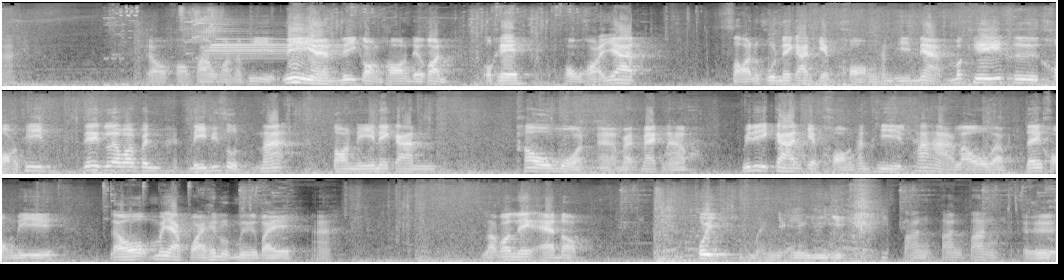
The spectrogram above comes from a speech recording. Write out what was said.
อะเดี๋ยวขอฟังก่อนนะพี่ นี่ไงนี่กล่องทองเดี๋ยวก่อน โอเค ผมขออนุญาตสอนคุณในการเก็บของทันทีเนี่ย เมื่อกี้คือของที่เรียกว่าเป็นดีที่สุดนะ ตอนนี้ในการเข้าโหมดอ่าแมทแม็กนะครับ วิธีการเก็บของทันทีถ้าหากเราแบบได้ของดี แล้วไม่อยากปล่อยให้หลุดมือไปอะเราก็เรียกแอร์ดรอป อุ้ยมันยังยังยิงอีกตั้งตั้งตั้งเออ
